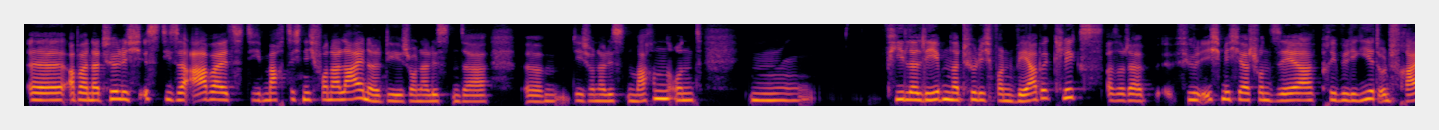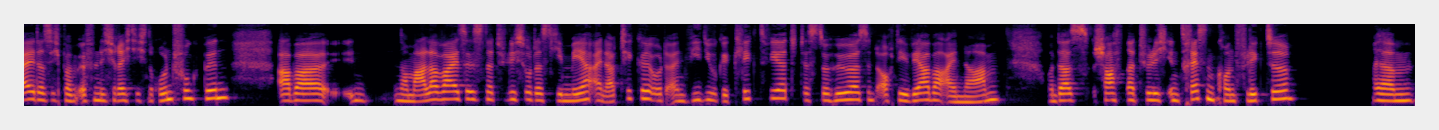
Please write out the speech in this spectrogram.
Äh, aber natürlich ist diese Arbeit, die macht sich nicht von alleine, die Journalisten da, ähm, die Journalisten machen. Und mh, mm, viele leben natürlich von Werbeklicks. Also da fühle ich mich ja schon sehr privilegiert und frei, dass ich beim öffentlich-rechtlichen Rundfunk bin. Aber in normalerweise ist es natürlich so, dass je mehr ein Artikel oder ein Video geklickt wird, desto höher sind auch die Werbeeinnahmen. Und das schafft natürlich Interessenkonflikte, ähm,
